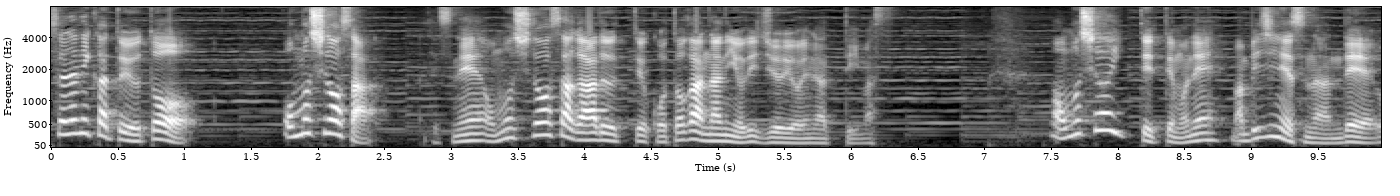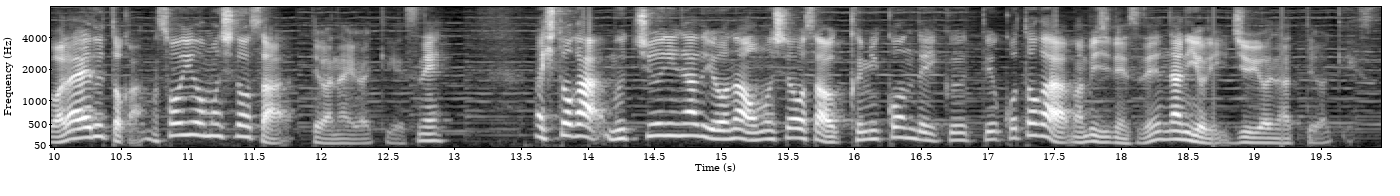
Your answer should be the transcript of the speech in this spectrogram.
それ何かというと、面白さですね。面白さがあるっていうことが何より重要になっています。まあ、面白いって言ってもね、まあ、ビジネスなんで笑えるとか、まあ、そういう面白さではないわけですね。まあ、人が夢中になるような面白さを組み込んでいくっていうことが、まあ、ビジネスで何より重要になっているわけです。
